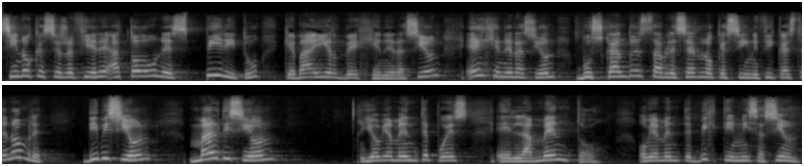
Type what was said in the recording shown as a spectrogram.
sino que se refiere a todo un espíritu que va a ir de generación en generación buscando establecer lo que significa este nombre. División, maldición, y obviamente pues lamento, obviamente victimización.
